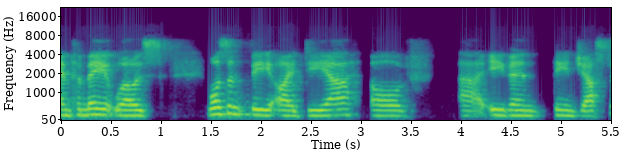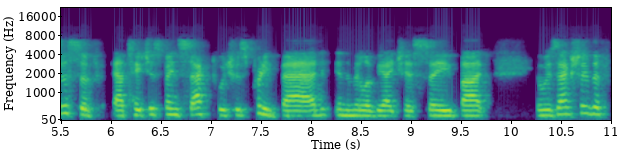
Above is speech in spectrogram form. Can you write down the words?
and for me, it was, wasn't the idea of uh, even the injustice of our teachers being sacked, which was pretty bad in the middle of the HSC, but it was actually the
